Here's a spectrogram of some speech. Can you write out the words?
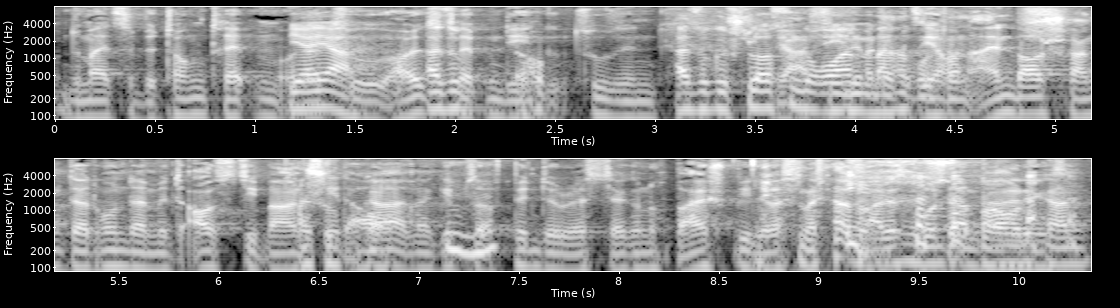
Du meinst zu Betontreppen oder Ja, ja. zu Holztreppen, Also, die zu sind? also geschlossene ja, viele Räume machen sich auch einen Einbauschrank darunter mit Das geht Schubladen. auch. Da gibt's auf Pinterest ja genug Beispiele, was man da so alles drunter bauen kann.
